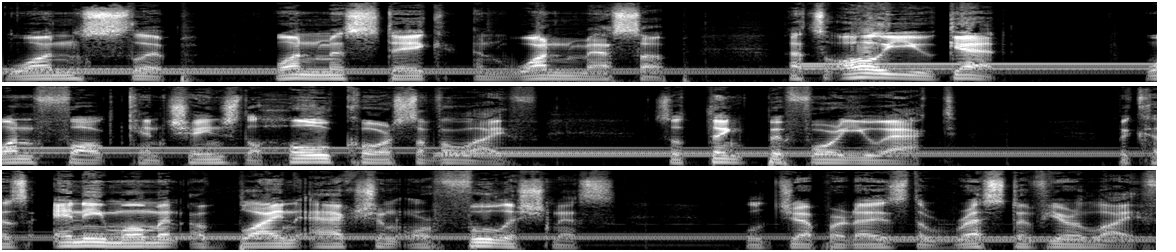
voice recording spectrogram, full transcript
One slip, one mistake, and one mess up. That's all you get. One fault can change the whole course of a life. So think before you act. Because any moment of blind action or foolishness will jeopardize the rest of your life.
